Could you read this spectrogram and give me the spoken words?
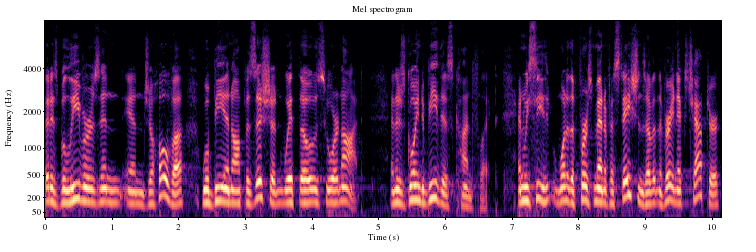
that is, believers in, in Jehovah, will be in opposition with those who are not. And there's going to be this conflict. And we see one of the first manifestations of it in the very next chapter,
